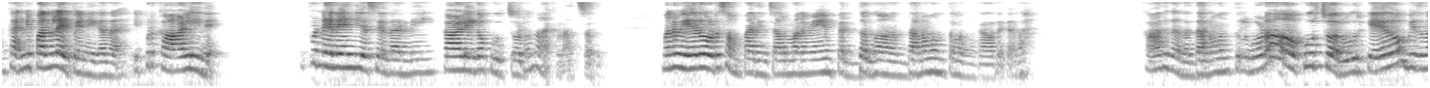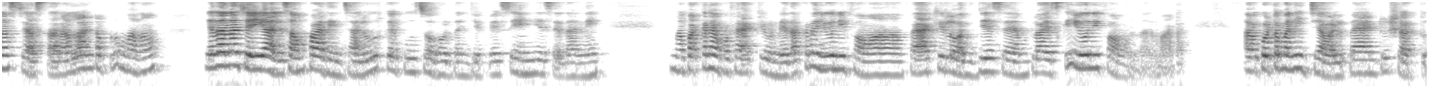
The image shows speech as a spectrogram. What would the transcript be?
ఇంకా అన్ని పనులు అయిపోయినాయి కదా. ఇప్పుడు ఖాళీనే. ఇప్పుడు నేనేం చేసేదాన్ని? ఖాళీగా కూర్చోవడం నాకు నచ్చదు. మనం ఏదో ఒకటి సంపాదించాలి. మనం ఏం పెద్ద ధనవంతులం కాదు కదా. కాదు కదా ధనవంతులు కూడా కూర్చోరు. ఊరికే ఏదో బిజినెస్ చేస్తారు. అలాంటప్పుడు మనం ఏదైనా చేయాలి సంపాదించాలి. ఊరికే కూర్చోకూడదని చెప్పేసి ఏం చేసేదాన్ని? మా పక్కనే ఒక ఫ్యాక్టరీ ఉండేది. అక్కడ యూనిఫామ్ ఆ ఫ్యాక్టరీలో వర్క్ చేసే ఎంప్లాయీస్కి యూనిఫామ్ ఉందన్నమాట. అవి కుట్టమని ఇచ్చేవాళ్ళు. Pant shirt.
